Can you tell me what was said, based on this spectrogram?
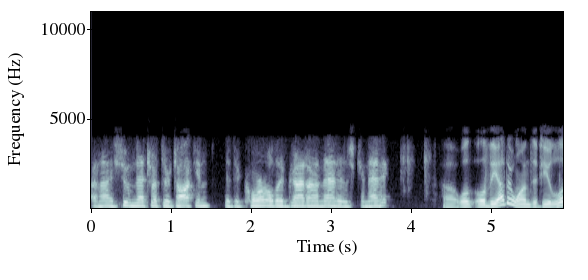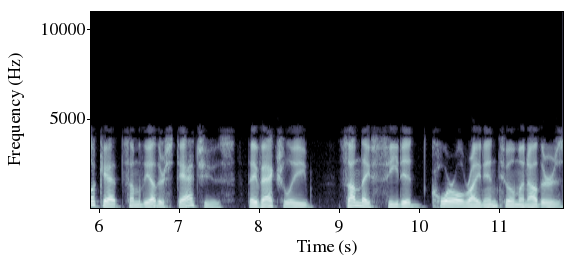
and I assume that's what they're talking. That the coral they've got on that is kinetic. Uh, well, well, the other ones, if you look at some of the other statues, they've actually some they've seeded coral right into them, and others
